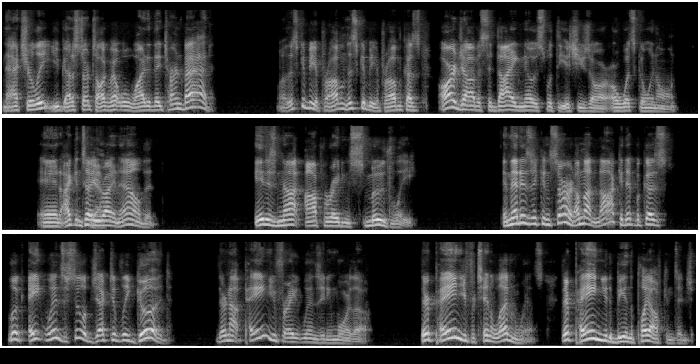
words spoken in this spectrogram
naturally you got to start talking about well, why did they turn bad? Well, this could be a problem. This could be a problem because our job is to diagnose what the issues are or what's going on. And I can tell you right now that it is not operating smoothly. And that is a concern. I'm not knocking it because look, eight wins are still objectively good. They're not paying you for eight wins anymore, though. They're paying you for 10, 11 wins. They're paying you to be in the playoff contention.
